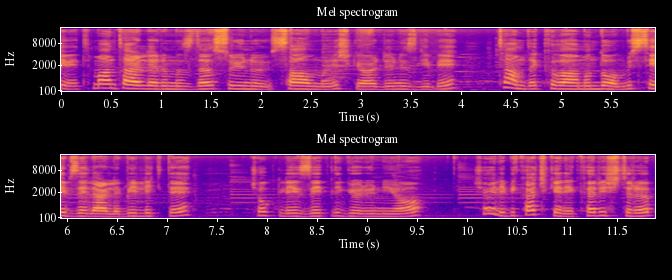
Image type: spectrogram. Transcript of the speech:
Evet mantarlarımız da suyunu salmış gördüğünüz gibi. Tam da kıvamında olmuş sebzelerle birlikte. Çok lezzetli görünüyor. Şöyle birkaç kere karıştırıp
